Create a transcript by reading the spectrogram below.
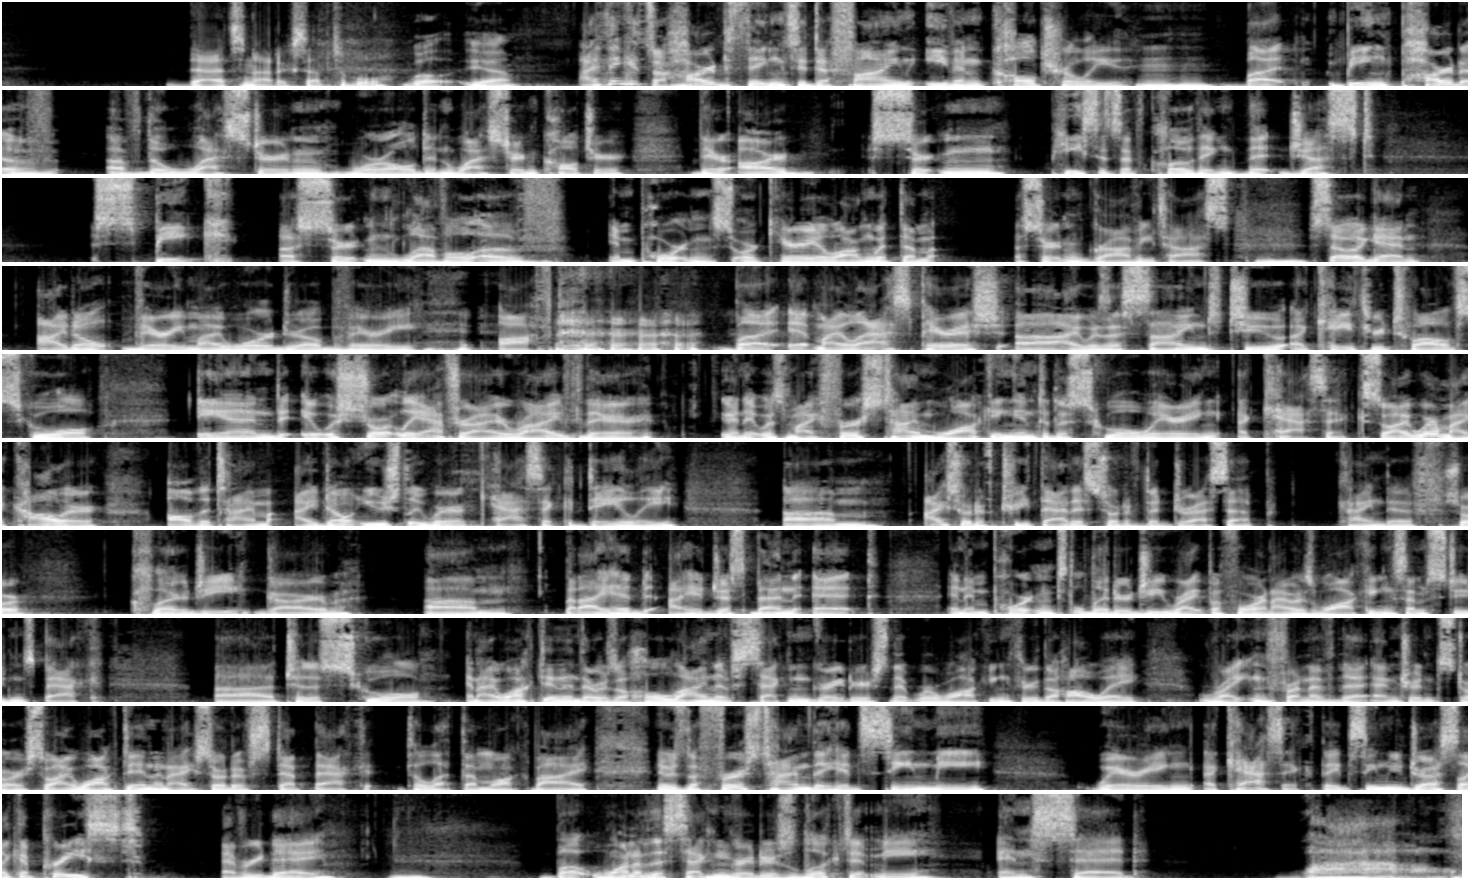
that's not acceptable? Well, yeah. I think it's a hard thing to define even culturally, mm-hmm. but being part of of the Western world and Western culture, there are certain pieces of clothing that just speak a certain level of importance or carry along with them a certain gravitas. So again, I don't vary my wardrobe very often, but at my last parish, uh, I was assigned to a K through 12 school, and it was shortly after I arrived there, and it was my first time walking into the school wearing a cassock. So I wear my collar all the time. I don't usually wear a cassock daily. Um, I sort of treat that as sort of the dress up kind of Sure. clergy garb. Um, but I had I had just been at an important liturgy right before, and I was walking some students back uh, to the school, and I walked in, and there was a whole line of second graders that were walking through the hallway right in front of the entrance door. So I walked in, and I sort of stepped back to let them walk by. It was the first time they had seen me wearing a cassock. They'd seen me dressed like a priest every day. But one of the second graders looked at me and said, Wow.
